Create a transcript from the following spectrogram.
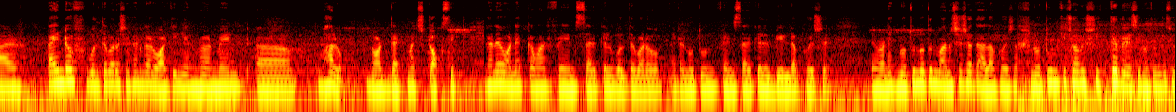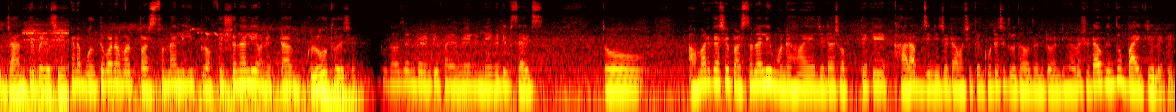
আর কাইন্ড অফ বলতে পারো সেখানকার ওয়ার্কিং এনভায়রনমেন্ট ভালো নট দ্যাট মাচ টক্সিক এখানে অনেক আমার ফ্রেন্ড সার্কেল বলতে পারো, একটা নতুন ফ্রেন্ড সার্কেল বিল্ড আপ হয়েছে। অনেক নতুন নতুন মানুষের সাথে আলাপ হয়েছে। নতুন কিছু আমি শিখতে পেরেছি, নতুন কিছু জানতে পেরেছি। এখানে বলতে পারো আমার পার্সোনালি প্রফেশনালি অনেকটা গ্রোথ হয়েছে। টু থাউজেন্ড টোয়েন্টি ফাইভের নেগেটিভ সাইডস তো আমার কাছে পার্সোনালি মনে হয় যেটা সব থেকে খারাপ জিনিস যেটা আমার সাথে ঘটেছে টু থাউজেন্ড টোয়েন্টি ফাইভে সেটাও কিন্তু বাইক রিলেটেড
